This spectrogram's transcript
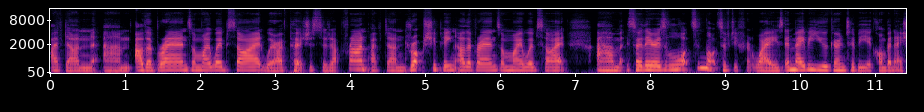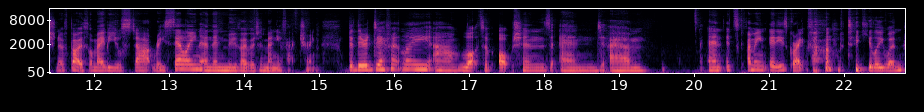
I've done um, other brands on my website where I've purchased it up front, I've done drop shipping other brands on my website. Um, so, there is lots and lots of different ways. And maybe you're going to be a combination of both, or maybe you'll start reselling and then move over to manufacturing. But there are definitely um, lots of options and um, and it's i mean it is great fun particularly when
